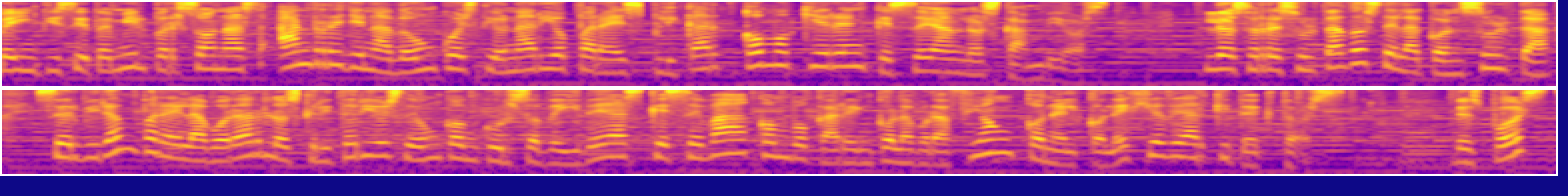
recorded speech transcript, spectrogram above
27.000 personas han rellenado un cuestionario para explicar cómo quieren que sean los cambios. Los resultados de la consulta servirán para elaborar los criterios de un concurso de ideas que se va a convocar en colaboración con el Colegio de Arquitectos. Después,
